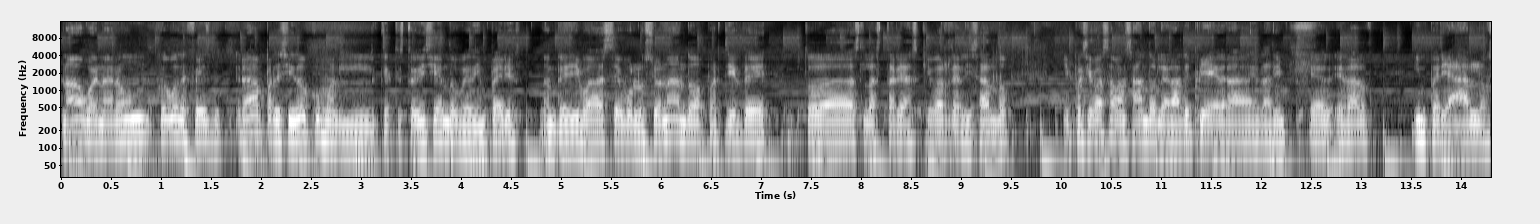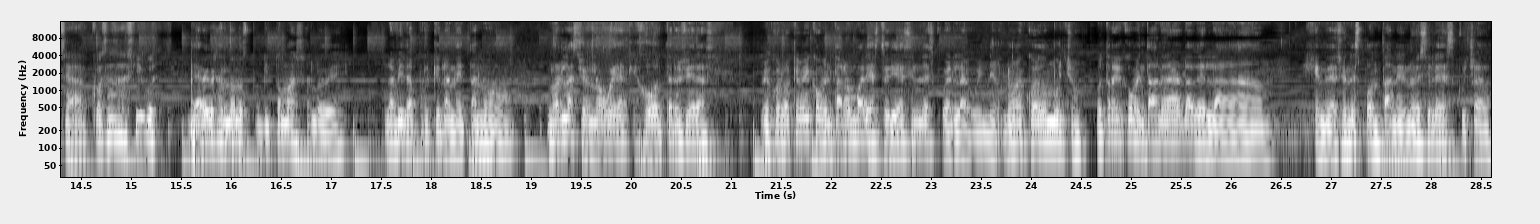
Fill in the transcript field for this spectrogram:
No, bueno, era un juego de Facebook. Era parecido como el que te estoy diciendo, güey, de Imperios, donde ibas evolucionando a partir de todas las tareas que ibas realizando. Y pues ibas avanzando la edad de piedra, edad, edad imperial, o sea, cosas así, güey. Ya regresándonos un poquito más a lo de la vida, porque la neta no, no relaciono, güey, a qué juego te refieras. Me acuerdo que me comentaron varias teorías en la escuela, güey. No, no me acuerdo mucho. Otra que comentaban era la de la generación espontánea. No sé si la has escuchado.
